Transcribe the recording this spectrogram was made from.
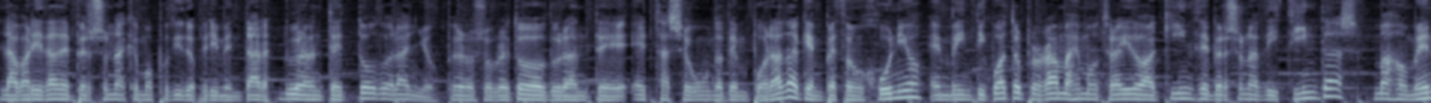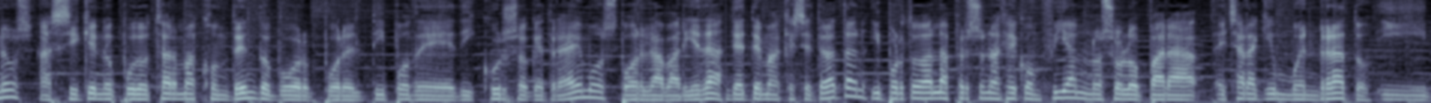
la variedad de personas que hemos podido experimentar durante todo el año, pero sobre todo durante esta segunda temporada que empezó en junio. En 24 programas hemos traído a 15 personas distintas, más o menos, así que no puedo estar más contento por, por el tipo de discurso que traemos, por la variedad de temas que se tratan y por todas las personas que confían, no solo para echar aquí un buen rato y,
